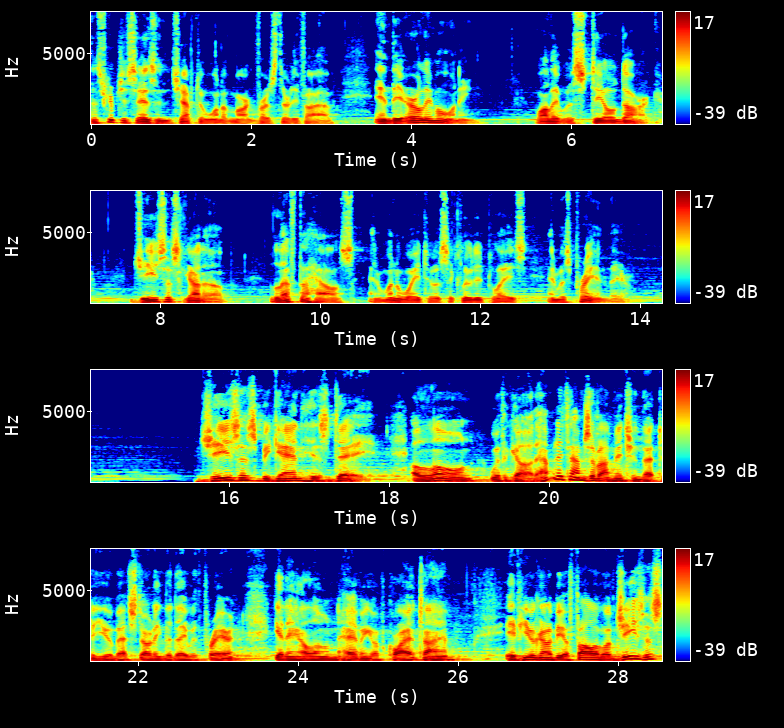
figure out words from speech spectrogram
The scripture says in chapter 1 of Mark, verse 35 In the early morning, while it was still dark, Jesus got up, left the house, and went away to a secluded place and was praying there. Jesus began his day alone with God. How many times have I mentioned that to you about starting the day with prayer and getting alone, having a quiet time? If you're going to be a follower of Jesus,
